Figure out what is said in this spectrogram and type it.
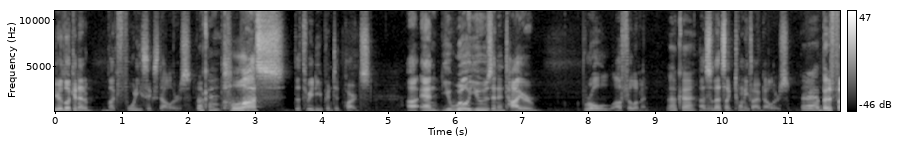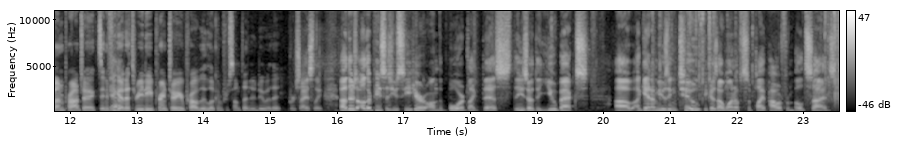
You're looking at a, like forty-six dollars. okay. plus the 3D printed parts. Uh, and you will use an entire roll of filament. Okay. Uh, so that's like $25 All right, but a fun project. And if Yeah. you got a 3D printer, you're probably looking for something to do with it. precisely. Uh, there's other pieces you see here on the board like this. These are the UBECs. Uh, again, I'm using two because I want to supply power from both sides.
